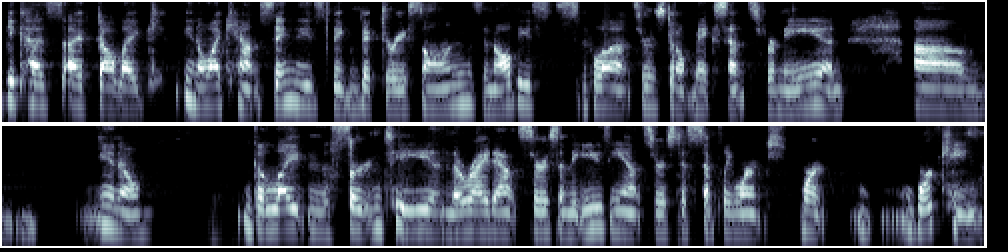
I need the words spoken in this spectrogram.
because I felt like, you know, I can't sing these big victory songs and all these simple answers don't make sense for me. And, um, you know, the light and the certainty and the right answers and the easy answers just simply weren't, weren't working.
